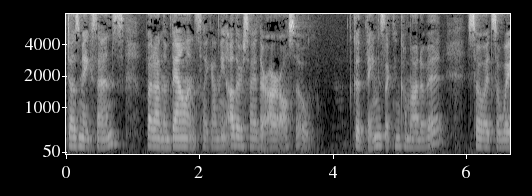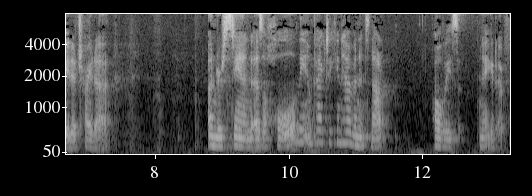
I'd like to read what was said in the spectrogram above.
does make sense but on the balance like on the other side there are also good things that can come out of it. So it's a way to try to understand as a whole the impact it can have and it's not always negative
